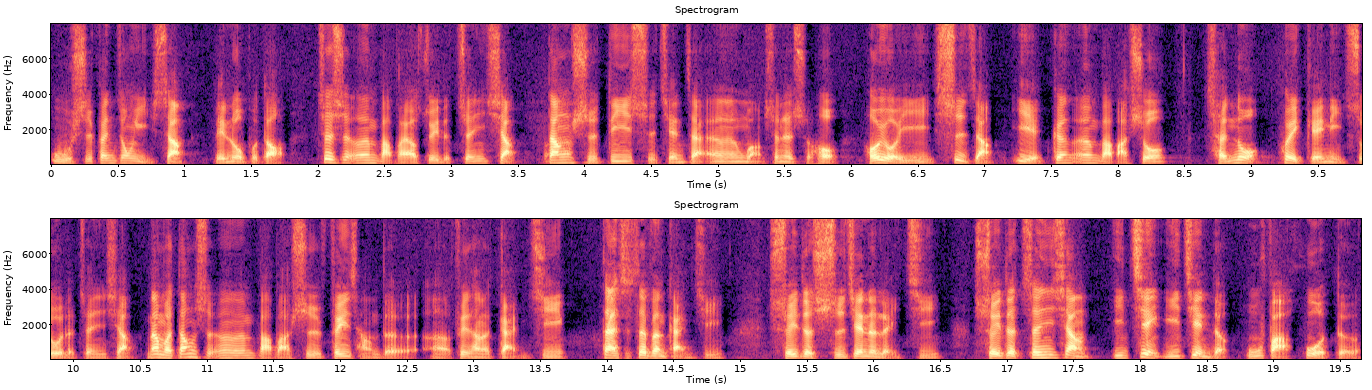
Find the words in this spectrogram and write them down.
五十分钟以上联络不到？这是恩恩爸爸要追的真相。当时第一时间在恩恩往生的时候，侯友谊市长也跟恩恩爸爸说，承诺会给你所有的真相。那么当时恩恩爸爸是非常的呃非常的感激，但是这份感激随着时间的累积。随着真相一件一件的无法获得，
